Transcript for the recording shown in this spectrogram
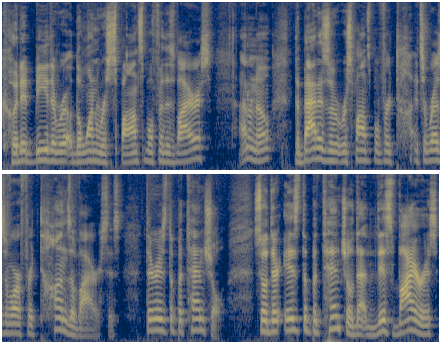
Could it be the, the one responsible for this virus? I don't know. The bat is responsible for, it's a reservoir for tons of viruses. There is the potential. So there is the potential that this virus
